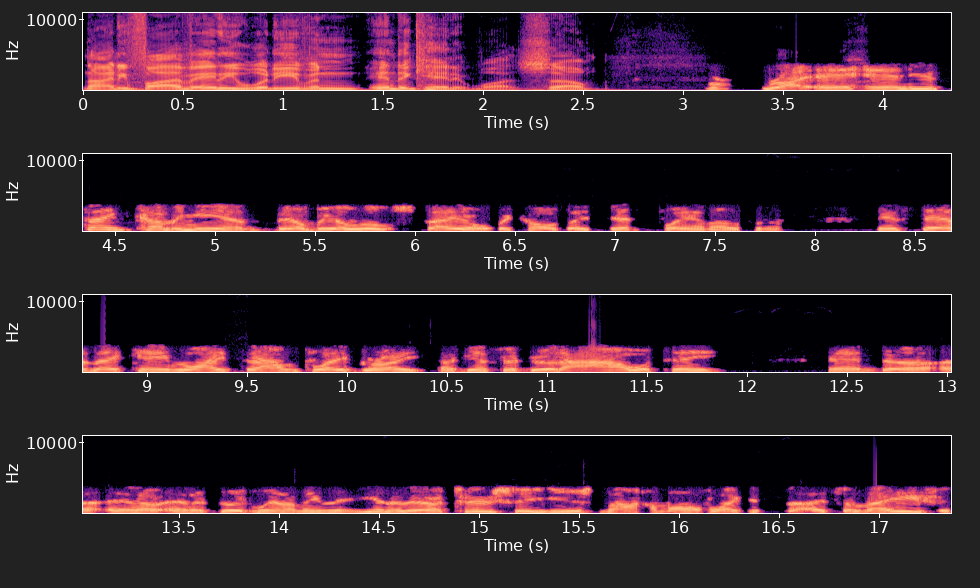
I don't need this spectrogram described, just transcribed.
95-80 would even indicate it was. So, right, and, and, you think coming in they'll be a little stale because they did play an opener. Instead, they came lights out and played great against a good Iowa team. And, uh, and, a, and a good win. I mean, you know, they're a two seed. You just knock them off like it's it's amazing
